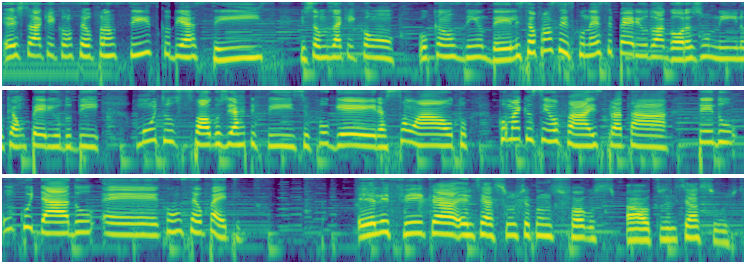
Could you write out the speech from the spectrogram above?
Eu estou aqui com o seu Francisco de Assis. Estamos aqui com o cãozinho dele. Seu Francisco, nesse período agora, junino, que é um período de muitos fogos de artifício, fogueira, som alto, como é que o senhor faz para estar tendo um cuidado eh, com o seu pet? Ele fica, ele se assusta com os fogos altos, ele se assusta.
